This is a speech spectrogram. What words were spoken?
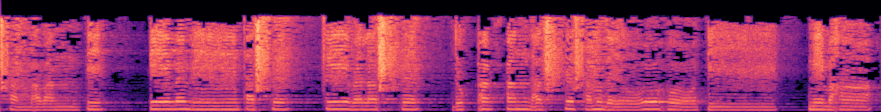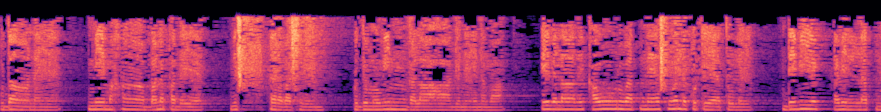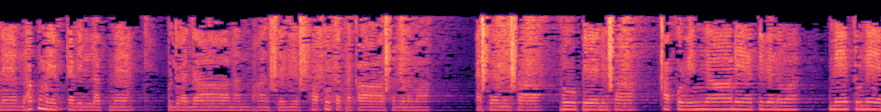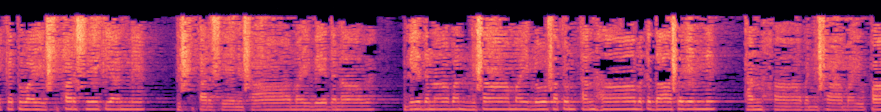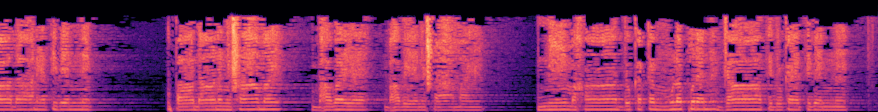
සම්භවಂತಿ ඒවමේ තස්ස කේවලස්ස දුක්ඛක්ඛන්ධස්ස සමුදයෝ හෝති මේ මහා උදානය මේ මහා බණපදය විස්තර වශයෙන් පුදුමවින් ගලාගෙන එනවා. ඒ වෙලාවේ කවුරුවත් නැ සුවඳ කුටිය ඇතුලේ. දෙවියෙක් ඇවිල්ලත් නැ බ්‍රහ්මයෙක් ඇවිල්ලත් නැ. බුදුරජාණන් වහන්සේගේ සතුට ප්‍රකාශ වෙනවා. ඇස නිසා රූපේ නිසා චක්කු විඥානය ඇති වෙනවා. මේ තුනේ එකතුවයි ස්පර්ශය කියන්නේ. ස්පර්ශය නිසාමයි වේදනාව. වේදනාවන් නිසාමයි ලෝසතුන් තණ්හාවට දාස වෙන්නේ. තණ්හාව නිසාමයි උපාදාන ඇති වෙන්නේ. උපාදාන නිසාමයි භවය භවය නිසාමයි. මේ මහා දුකට මුල පුරන ජාති දුක ඇති වෙන්නේ.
